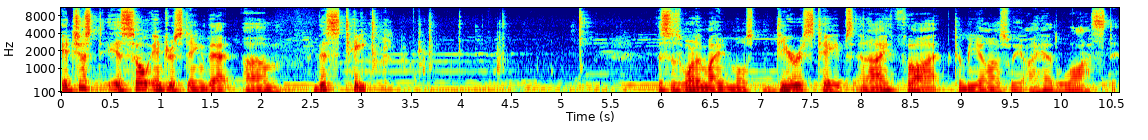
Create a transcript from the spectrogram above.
it just is so interesting that um, this tape, this is one of my most dearest tapes, and I thought, to be honest with you, I had lost it.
